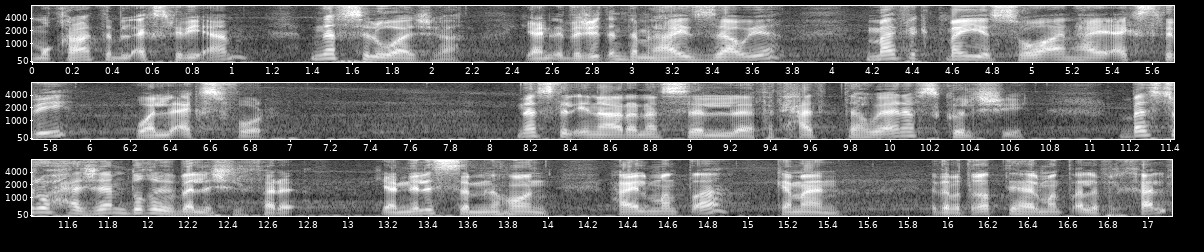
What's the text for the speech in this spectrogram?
مقارنة بال X 3 M نفس الواجهة. يعني إذا جيت أنت من هاي الزاوية ما فيك تميز سواء هاي X 3 ولا X 4 نفس الإنارة نفس فتحات التهوية نفس كل شيء. بس تروح على جنب دغري ببلش الفرق. يعني لسه من هون هاي المنطقة. كمان إذا بتغطي هاي المنطقة اللي في الخلف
